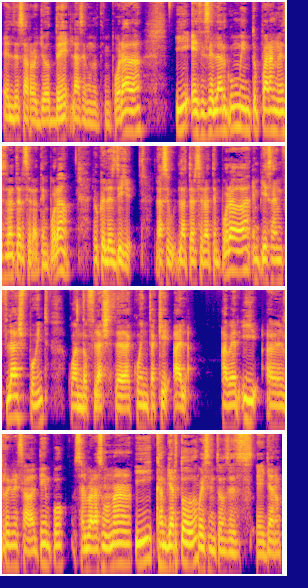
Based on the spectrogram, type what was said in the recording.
el desarrollo de la segunda temporada. Y ese es el argumento para nuestra tercera temporada. Lo que les dije, la, la tercera temporada empieza en Flashpoint, cuando Flash se da cuenta que al haber y haber regresado al tiempo, salvar a su mamá y cambiar todo, pues entonces eh, ya, no,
